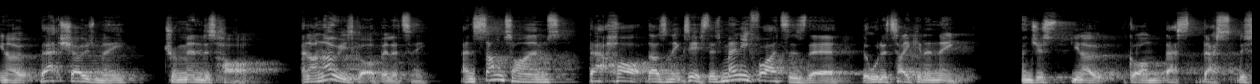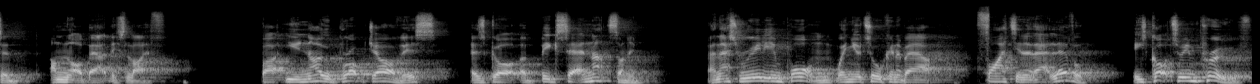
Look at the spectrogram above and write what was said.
You know, that shows me tremendous heart, and I know he's got ability. And sometimes that heart doesn't exist. There's many fighters there that would have taken a knee and just, you know, gone, that's, that's, listen, I'm not about this life. But you know, Brock Jarvis has got a big set of nuts on him. And that's really important when you're talking about fighting at that level. He's got to improve,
